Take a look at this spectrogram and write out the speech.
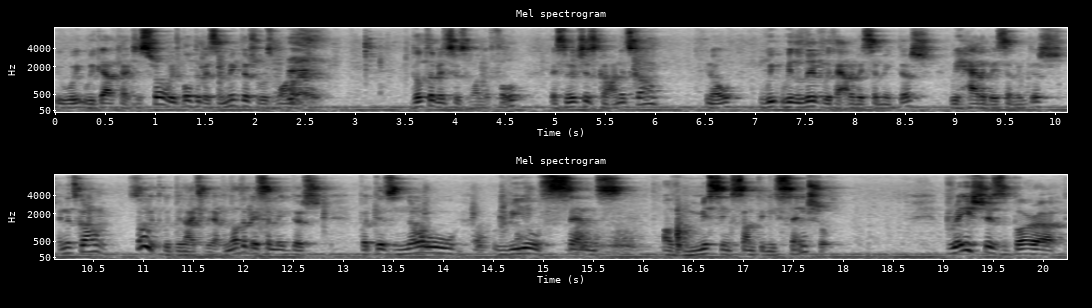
we, we, we got to Israel. We built a Beis Hamikdash. It was wonderful. Built a Beis was wonderful. Beis Hamikdash is gone. It's gone. You know, we, we live without a Beis Hamikdash. We had a Beis Hamikdash, and it's gone. So it would be nice if we have another Beis Hamikdash, but there's no real sense of missing something essential. Bereishis bara,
